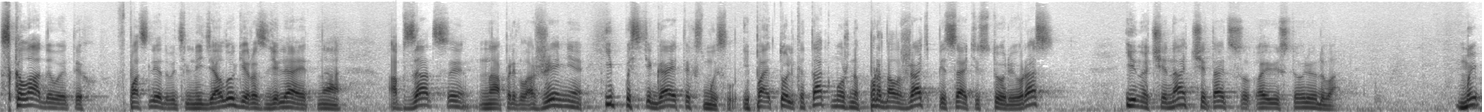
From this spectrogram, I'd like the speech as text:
складывает их в последовательные идеологии, разделяет на абзацы, на предложения и постигает их смысл. И только так можно продолжать писать историю раз и начинать читать свою историю два. Мы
